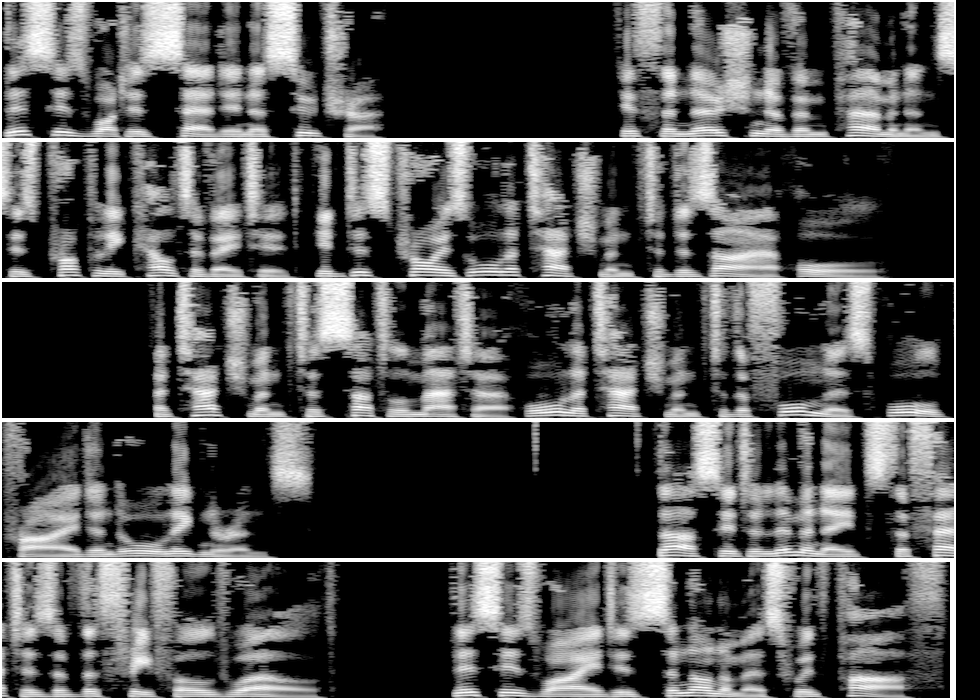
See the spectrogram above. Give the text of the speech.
This is what is said in a sutra. If the notion of impermanence is properly cultivated, it destroys all attachment to desire, all attachment to subtle matter, all attachment to the formless, all pride and all ignorance. Thus it eliminates the fetters of the threefold world. This is why it is synonymous with path.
